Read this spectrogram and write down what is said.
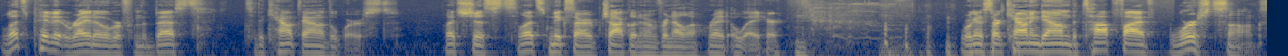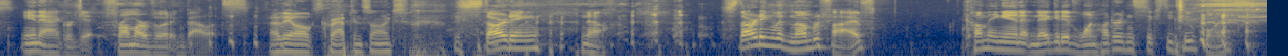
Let's pivot right over from the best to the countdown of the worst. Let's just let's mix our chocolate and vanilla right away here. We're going to start counting down the top 5 worst songs in aggregate from our voting ballots. are they all crafton songs Starting no. Starting with number 5, coming in at negative 162 points.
